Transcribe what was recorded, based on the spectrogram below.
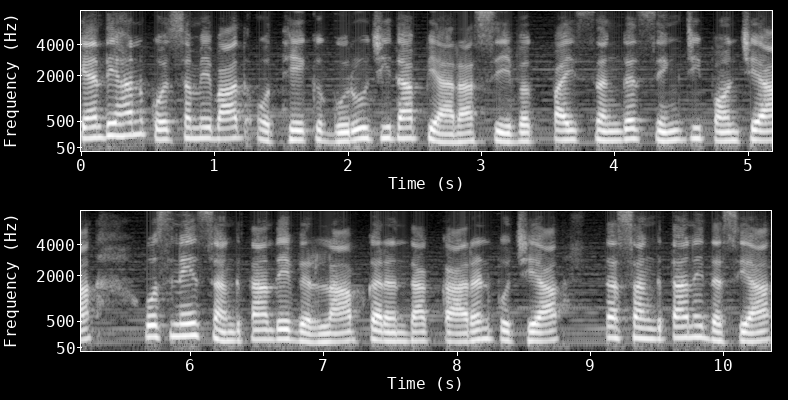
ਕਹਿੰਦੇ ਹਨ, ਕੁਝ ਸਮੇਂ ਬਾਅਦ ਉੱਥੇ ਇੱਕ ਗੁਰੂ ਜੀ ਦਾ ਪਿਆਰਾ ਸੇਵਕ ਭਾਈ ਸੰਗਤ ਸਿੰਘ ਜੀ ਪਹੁੰਚਿਆ। ਉਸਨੇ ਸੰਗਤਾਂ ਦੇ ਵਿਰਲਾਪ ਕਰਨ ਦਾ ਕਾਰਨ ਪੁੱਛਿਆ ਤਾਂ ਸੰਗਤਾਂ ਨੇ ਦੱਸਿਆ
